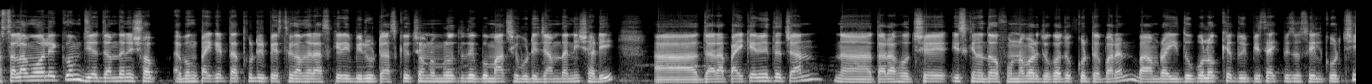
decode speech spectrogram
আসসালামু আলাইকুম জিয়া জামদানি শপ এবং পাইকের তাৎকুটির পেজ থেকে আমাদের আজকের এই ভিডিওটা। আজকে হচ্ছে আমরা মূলত দেখব মাছি বুটি জামদানি শাড়ি। যারা পাইকারি নিতে চান তারা হচ্ছে স্ক্রিনে দেওয়া ফোন নাম্বার যোগাযোগ করতে পারেন বা আমরা ঈদ উপলক্ষে দুই পিস এক পিসও সেল করছি।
